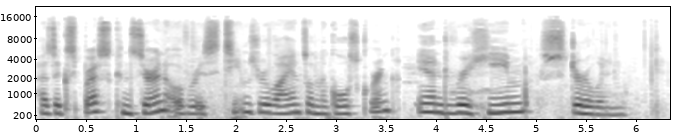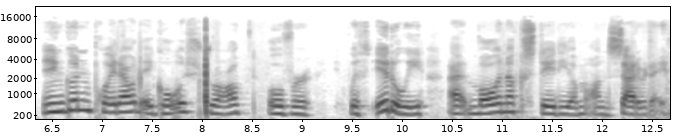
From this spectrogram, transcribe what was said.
has expressed concern over his team's reliance on the goal scoring and Raheem Sterling. England played out a goalless draw over with Italy at Molineux Stadium on Saturday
